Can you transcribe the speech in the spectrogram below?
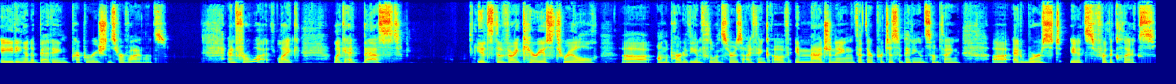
aiding and abetting preparations for violence. And for what? Like, like at best, it's the vicarious thrill uh, on the part of the influencers, I think, of imagining that they're participating in something. Uh, at worst, it's for the clicks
